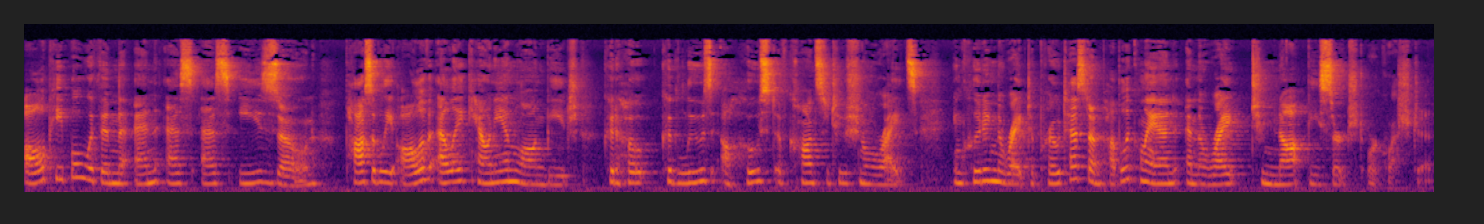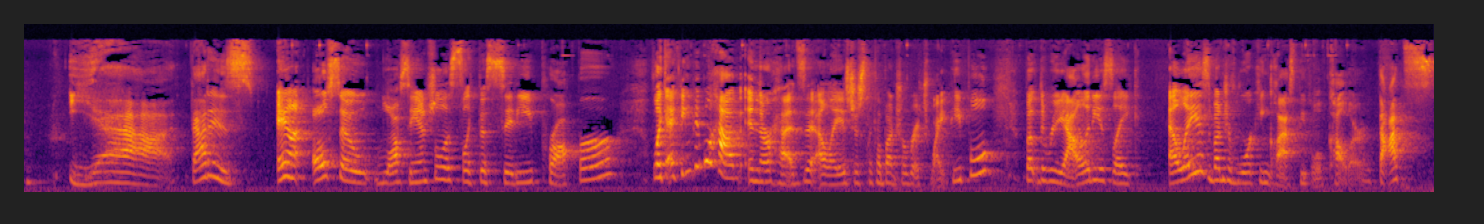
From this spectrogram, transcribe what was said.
All people within the NSSE zone, possibly all of LA County and Long Beach, could ho- could lose a host of constitutional rights, including the right to protest on public land and the right to not be searched or questioned. Yeah, that is, and also Los Angeles, like the city proper. Like I think people have in their heads that LA is just like a bunch of rich white people, but the reality is like LA is a bunch of working class people of color. That's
